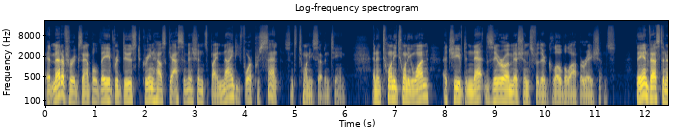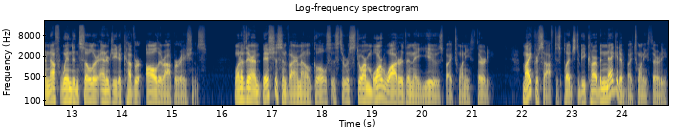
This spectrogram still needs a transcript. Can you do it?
at Meta, for example, they've reduced greenhouse gas emissions by 94% since 2017, and in 2021 achieved net zero emissions for their global operations. They invest in enough wind and solar energy to cover all their operations. One of their ambitious environmental goals is to restore more water than they use by 2030. Microsoft is pledged to be carbon negative by 2030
